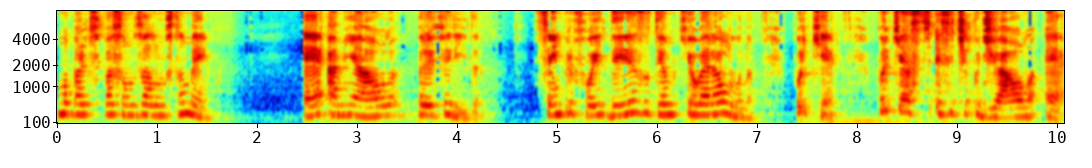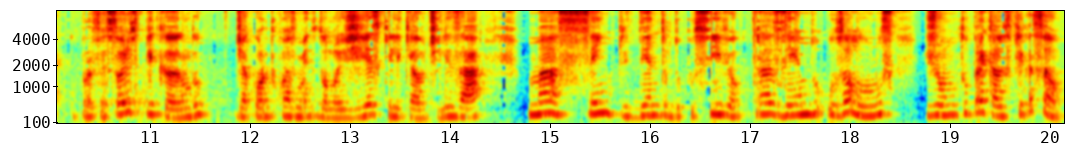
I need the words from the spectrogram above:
uma participação dos alunos também. É a minha aula preferida. Sempre foi desde o tempo que eu era aluna. Por quê? Esse tipo de aula é o professor explicando de acordo com as metodologias que ele quer utilizar, mas sempre dentro do possível trazendo os alunos junto para aquela explicação.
